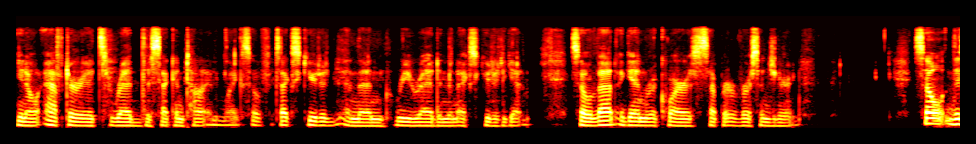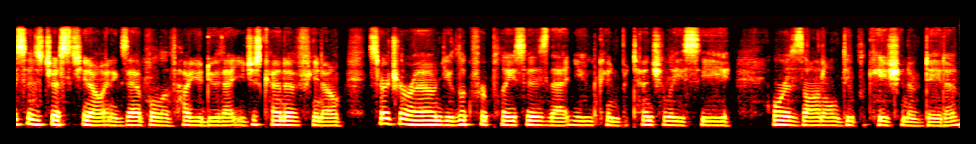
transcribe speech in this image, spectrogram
you know, after it's read the second time. Like, so if it's executed and then reread and then executed again. So that again requires separate reverse engineering. So this is just, you know, an example of how you do that. You just kind of, you know, search around, you look for places that you can potentially see horizontal duplication of data.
